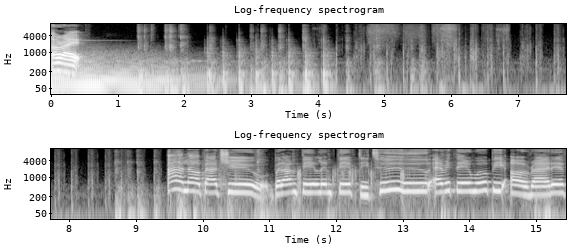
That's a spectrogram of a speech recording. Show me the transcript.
All right. I don't know about you, but I'm feeling 52. Everything will be alright if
